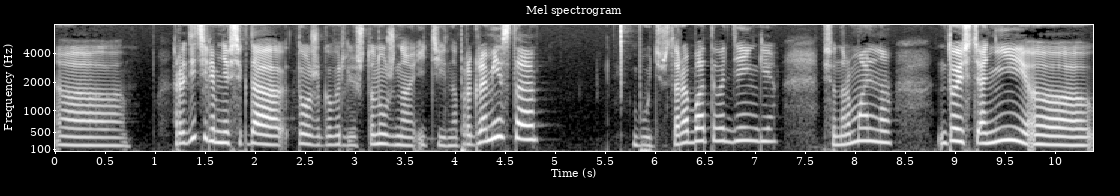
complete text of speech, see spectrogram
А, Родители мне всегда тоже говорили, что нужно идти на программиста, будешь зарабатывать деньги, все нормально. Ну, То есть они э,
